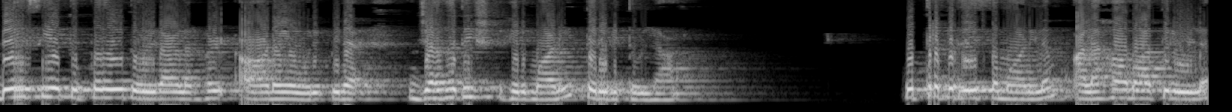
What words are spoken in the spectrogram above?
தேசிய துப்புரவு தொழிலாளர்கள் ஆணைய உறுப்பினர் ஜெகதீஷ் ஹிர்மானி தெரிவித்துள்ளார். உத்தரப்பிரதேச மாநிலம் அலகாபாத்தில் உள்ள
